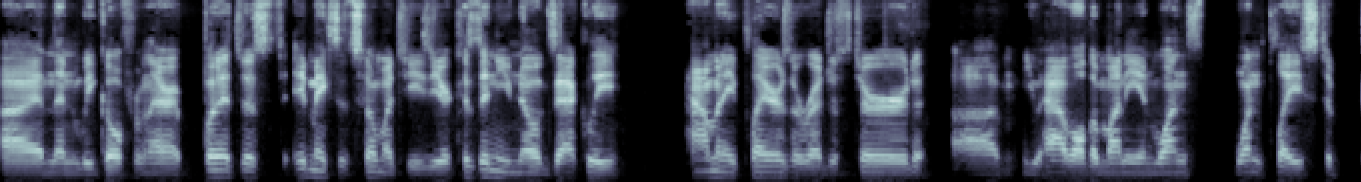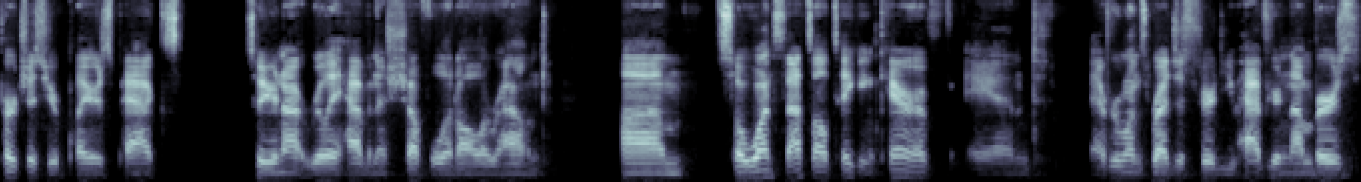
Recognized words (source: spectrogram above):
uh, and then we go from there. But it just it makes it so much easier because then you know exactly how many players are registered. Um, you have all the money in one one place to purchase your players packs so you're not really having to shuffle it all around. Um, so once that's all taken care of and everyone's registered, you have your numbers,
